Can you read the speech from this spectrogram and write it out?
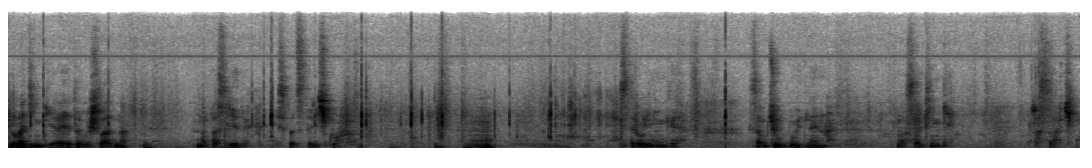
гладенькие, а это вышла одна напоследок из-под старичков. Ну, стройненькая. Самчук будет, наверное. Высокенький. Красавчик.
